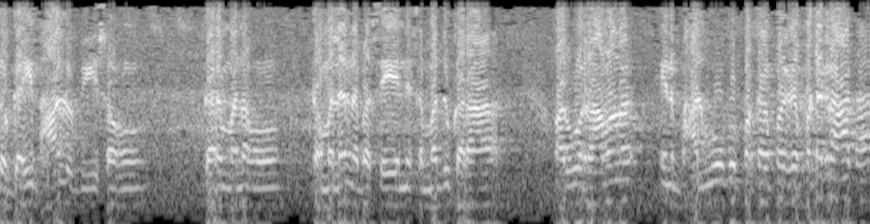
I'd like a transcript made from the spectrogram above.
तो गई भाल बीस हूँ कर मन हूँ, कमलन बसे मधु करा। और वो रावण इन भालुओं को पकड़ पकड़ पटक रहा था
